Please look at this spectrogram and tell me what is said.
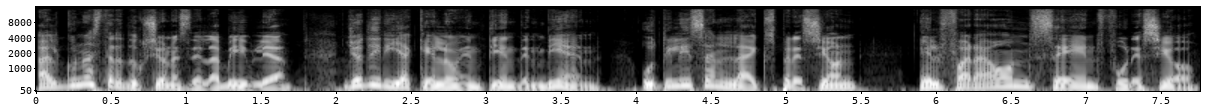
Algunas traducciones de la Biblia, yo diría que lo entienden bien, utilizan la expresión el faraón se enfureció.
